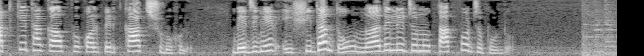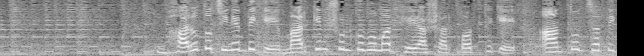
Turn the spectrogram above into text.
আটকে থাকা প্রকল্পের কাজ শুরু হলো। বেজিংয়ের এই সিদ্ধান্ত নয়াদিল্লির জন্য তাৎপর্যপূর্ণ। ভারত ও চীনের দিকে মার্কিন শুল্ক বোমা ধেয়ে আসার পর থেকে আন্তর্জাতিক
